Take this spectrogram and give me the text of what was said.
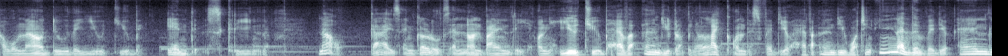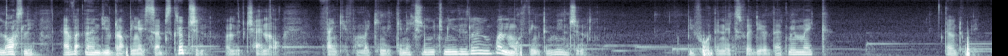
I will now do the YouTube end screen. Now, guys and girls and non-binary on YouTube, have I earned you dropping a like on this video? Have I earned you watching another video? And lastly, have I earned you dropping a subscription on the channel? Thank you for making the connection, which means there's only one more thing to mention before the next video that we make. Don't wait.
